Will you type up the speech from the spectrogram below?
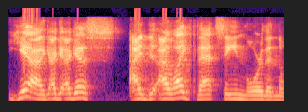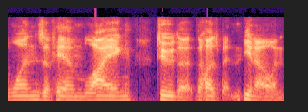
yeah, I, I, I guess I I like that scene more than the ones of him lying to the the husband, you know, and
